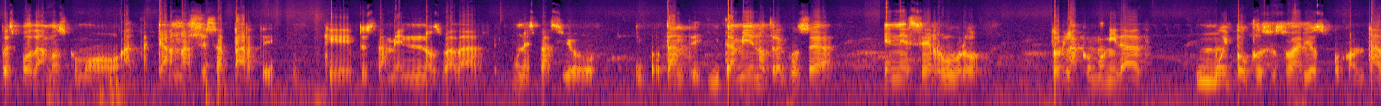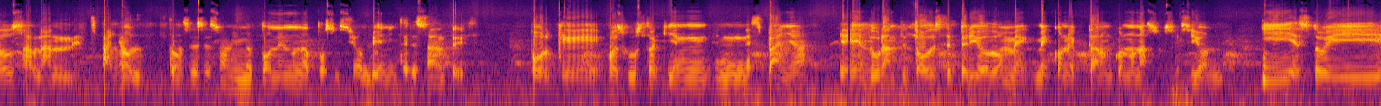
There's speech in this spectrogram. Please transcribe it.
pues podamos como atacar más esa parte que pues también nos va a dar un espacio importante. Y también otra cosa en ese rubro, por la comunidad, muy pocos usuarios o contados hablan español. Entonces eso a mí me pone en una posición bien interesante porque pues justo aquí en, en España eh, durante todo este periodo me, me, conectaron con una asociación y estoy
